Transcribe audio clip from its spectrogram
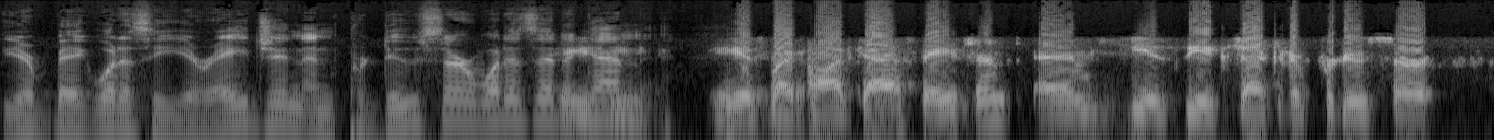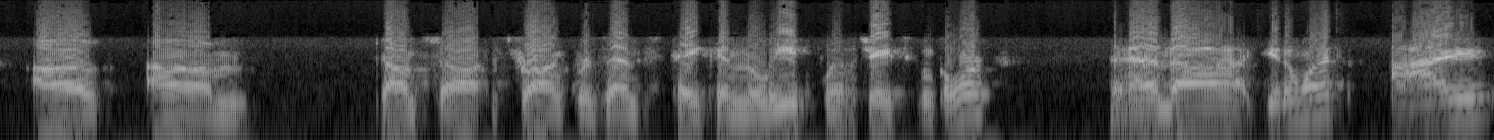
Your big. What is he? Your agent and producer. What is it He- again? He, he is my podcast agent, and he is the executive producer of um, Don Strong Presents Taking the Leap with Jason Gore. And uh, you know what? I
